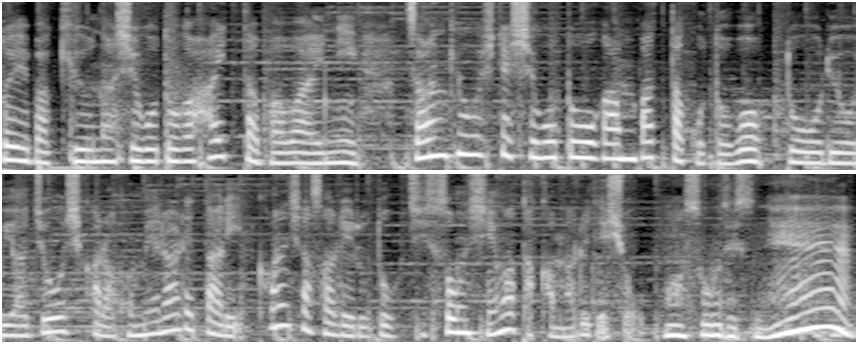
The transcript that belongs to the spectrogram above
例えば急な仕事が入った場合に残業して仕事を頑張ったことを同僚や上司から褒められたり感謝されると自尊心は高まるでしょう。まあそうですね。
